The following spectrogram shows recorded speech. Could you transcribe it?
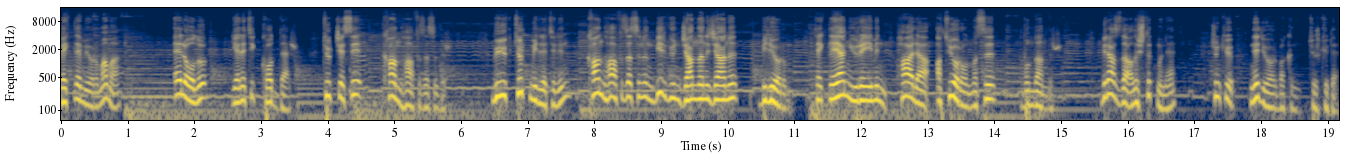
beklemiyorum ama Eloğlu genetik kod der. Türkçesi kan hafızasıdır. Büyük Türk milletinin kan hafızasının bir gün canlanacağını biliyorum. Tekleyen yüreğimin hala atıyor olması bundandır. Biraz da alıştık mı ne? Çünkü ne diyor bakın türküde?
